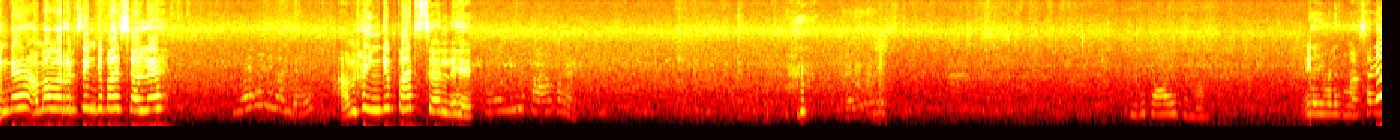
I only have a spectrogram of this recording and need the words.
எங்க? அம்மா ஒரு நிமிஷம் இங்க பார்த்து சொல்லு. அம்மா இங்க பார்த்து சொல்லு. காயட்டுமா இவளுக்கு மசாலா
